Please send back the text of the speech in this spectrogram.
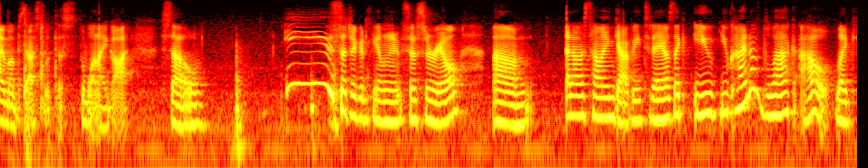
I'm obsessed with this, the one I got. So, it's such a good feeling. It's so surreal. Um, and I was telling Gabby today, I was like, you, you kind of black out. Like,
